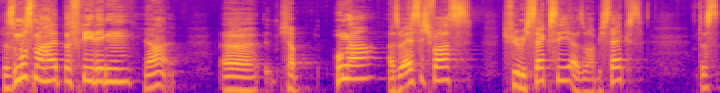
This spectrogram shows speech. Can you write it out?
Das muss man halt befriedigen. Ja, äh, ich habe Hunger, also esse ich was. Ich fühle mich sexy, also habe ich Sex. Das,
